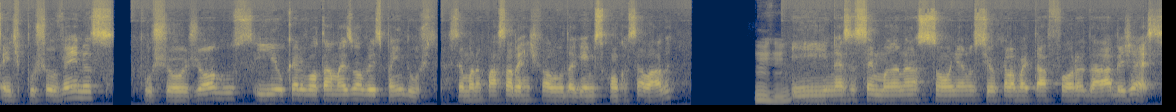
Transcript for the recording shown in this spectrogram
a gente puxou vendas, puxou jogos e eu quero voltar mais uma vez para a indústria. Semana passada a gente falou da Gamescom cancelada Uhum. e nessa semana a Sony anunciou que ela vai estar fora da BGS.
